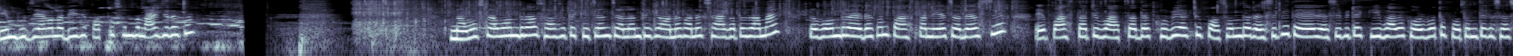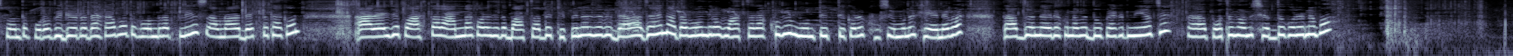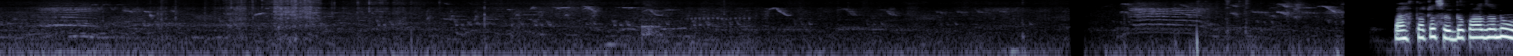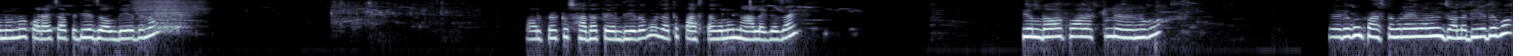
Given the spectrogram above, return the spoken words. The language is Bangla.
ডিম ভুজিয়াগুলো দিয়েছে, কত সুন্দর লাগছে দেখুন নমস্কার বন্ধুরা, সরস্বতী কিচেন চ্যানেল থেকে অনেক অনেক স্বাগত জানাই। তো বন্ধুরা, এই দেখুন, পাস্তা নিয়ে চলে এসেছে। এই পাস্তাটি বাচ্চাদের খুবই একটি পছন্দ রেসিপি তো এই রেসিপিটা কীভাবে করব, তো প্রথম থেকে শেষ পর্যন্ত পুরো ভিডিওটা দেখাবো। তো বন্ধুরা প্লিজ আপনারা দেখতে থাকুন। আর এই যে পাস্তা রান্না করে যদি বাচ্চাদের টিফিনে যদি দেওয়া যায় না, তা বন্ধুরা, বাচ্চারা খুবই মন তৃপ্তি করে খুশি মনে খেয়ে নেবে। তার জন্য এই দেখুন, আমি দু প্যাকেট নিয়েছি। তা প্রথমে আমি সেদ্ধ করে নেব। পাস্তাটা সেদ্ধ করার জন্য উনুন কড়াই চাপে দিয়ে জল দিয়ে দিলাম। অল্প একটু সাদা তেল দিয়ে দেবো যাতে পাস্তাগুলো না লেগে যায়। তেল দেওয়ার পর একটু নেড়ে নেব। দেখুন, পাস্তাগুলো এবার আমি জলে দিয়ে দেবো।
